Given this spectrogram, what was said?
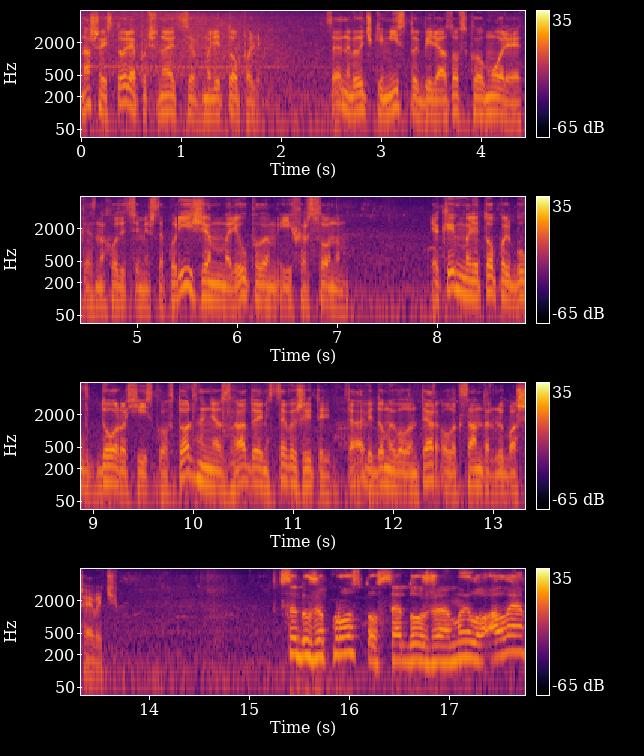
Наша історія починається в Мелітополі. Це невеличке місто біля Азовського моря, яке знаходиться між Запоріжжям, Маріуполем і Херсоном. Яким Мелітополь був до російського вторгнення, згадує місцевий житель та відомий волонтер Олександр Любашевич. Все дуже просто, все дуже мило. Але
